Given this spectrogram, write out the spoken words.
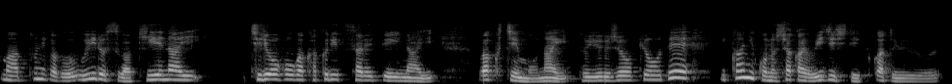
まあ、とにかくウイルスが消えない、治療法が確立されていない、ワクチンもないという状況で、いかにこの社会を維持していくかという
